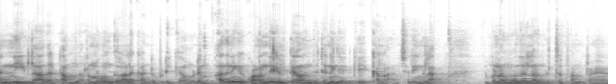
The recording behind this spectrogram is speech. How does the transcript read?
தண்ணி இல்லாத டம்ளர்னு உங்களால் கண்டுபிடிக்க முடியும். அது நீங்கள் குழந்தைகள்கிட்ட வந்துட்டு நீங்கள் கேட்கலாம். சரிங்களா? இப்போ நான் முதல்ல வந்துட்டு பண்ணுறேன்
